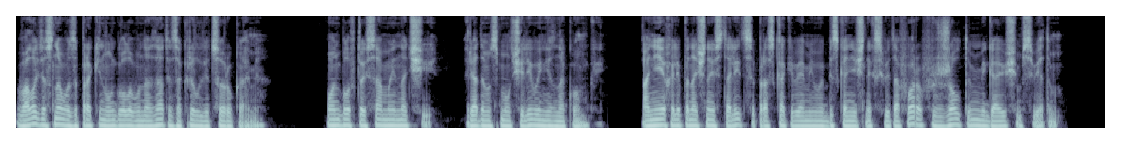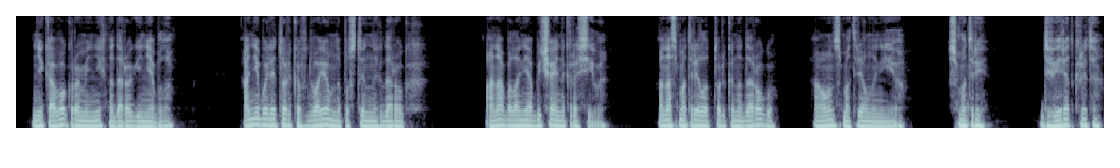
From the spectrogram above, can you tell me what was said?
Володя снова запрокинул голову назад и закрыл лицо руками. Он был в той самой ночи, рядом с молчаливой незнакомкой. Они ехали по ночной столице, проскакивая мимо бесконечных светофоров с желтым мигающим светом. Никого, кроме них, на дороге не было. Они были только вдвоем на пустынных дорогах. Она была необычайно красива. Она смотрела только на дорогу, а он смотрел на нее. «Смотри, дверь открыта»,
